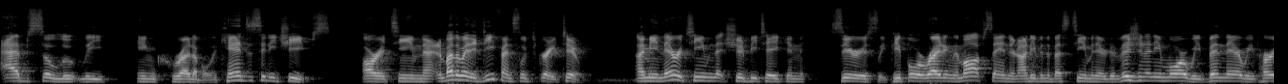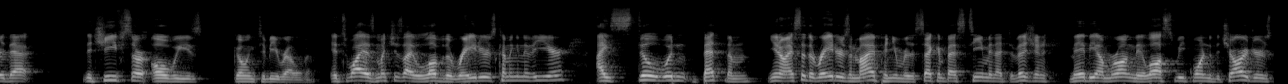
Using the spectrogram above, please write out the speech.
absolutely incredible. The Kansas City Chiefs are a team that, and by the way, the defense looked great too. I mean, they're a team that should be taken seriously. People were writing them off, saying they're not even the best team in their division anymore. We've been there, we've heard that. The Chiefs are always going to be relevant. It's why, as much as I love the Raiders coming into the year, I still wouldn't bet them. You know, I said the Raiders, in my opinion, were the second best team in that division. Maybe I'm wrong. They lost week one to the Chargers,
